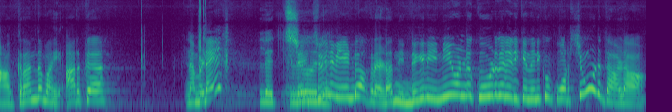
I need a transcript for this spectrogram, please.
ആക്രാന്തമായി. ആർക്ക്? നമ്മുടെ ലച്ചുവിന് വീണ്ടും ആക്രാടാ എടാ നിന്റെ ഇനിയും ഇനിയുണ്ട് കൂടുതൽ ഇരിക്കുന്നത് എനിക്ക് കുറച്ചും കൂടി താടാ.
